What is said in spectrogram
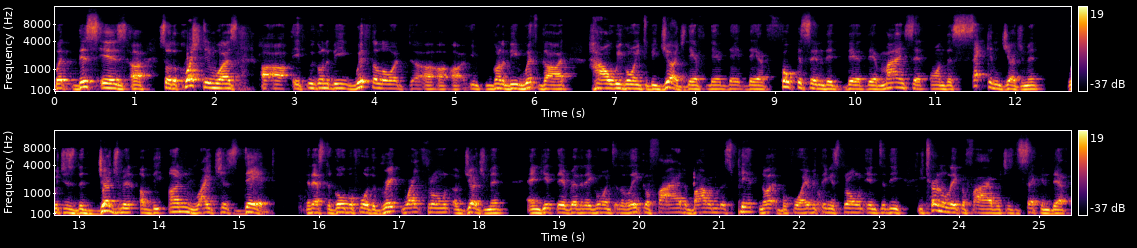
But this is uh, so. The question was, uh, uh if we're going to be with the Lord, uh, uh, uh going to be with God, how are we going to be judged? They're they're they're, focusing the, their their mindset on the second judgment, which is the judgment of the unrighteous dead that has to go before the great white throne of judgment and get there, whether they go into the lake of fire, the bottomless pit, not before everything is thrown into the eternal lake of fire, which is the second death,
